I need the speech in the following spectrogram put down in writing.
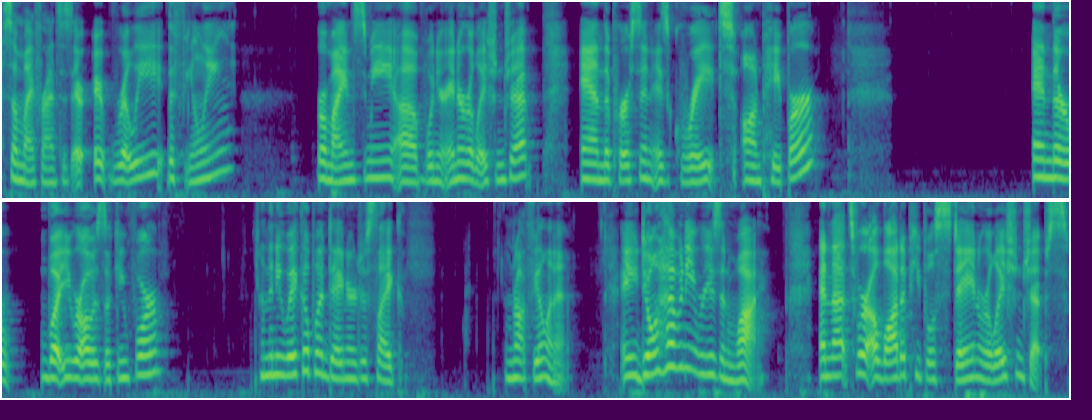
some of my friends is it, it really, the feeling reminds me of when you're in a relationship and the person is great on paper and they're what you were always looking for. And then you wake up one day and you're just like, I'm not feeling it. And you don't have any reason why. And that's where a lot of people stay in relationships.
